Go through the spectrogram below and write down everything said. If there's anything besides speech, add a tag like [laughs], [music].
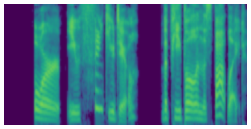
Or you think you do. The people in the spotlight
